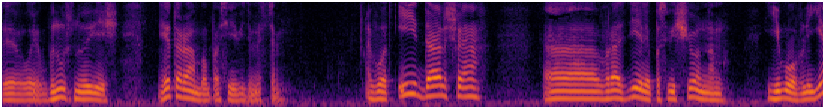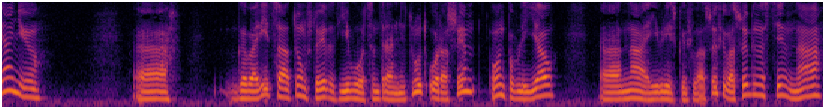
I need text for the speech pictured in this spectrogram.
гнусную вещь. И это Рамбом, по всей видимости. Вот. И дальше э, в разделе, посвященном его влиянию, э, говорится о том, что этот его центральный труд о Рашем, он повлиял э, на еврейскую философию, в особенности на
